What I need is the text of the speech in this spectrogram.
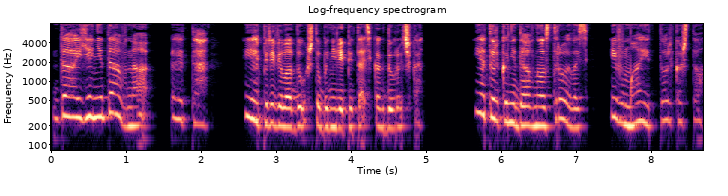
«Да, я недавно... это...» Я перевела дух, чтобы не лепетать, как дурочка. Я только недавно устроилась, и в мае только что.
